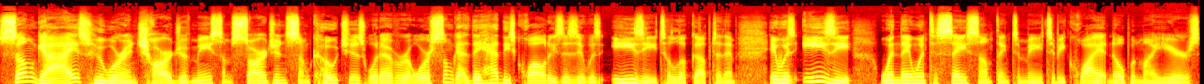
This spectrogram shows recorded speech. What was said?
some guys who were in charge of me, some sergeants, some coaches, whatever it were, some guys, they had these qualities as it was easy to look up to them. It was easy when they went to say something to me to be quiet and open my ears.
